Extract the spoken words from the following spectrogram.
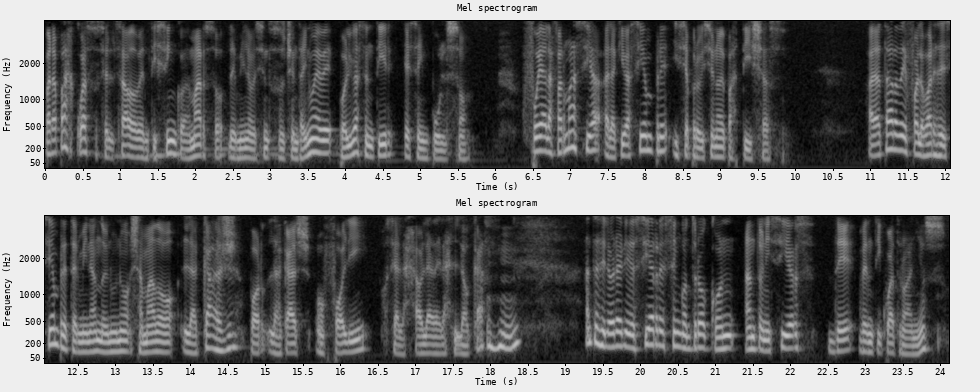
Para Pascuas, o sea, el sábado 25 de marzo de 1989, volvió a sentir ese impulso. Fue a la farmacia a la que iba siempre y se aprovisionó de pastillas. A la tarde fue a los bares de siempre, terminando en uno llamado La Cage, por La Cage o Folie, o sea, la jaula de las locas. Antes del horario de cierre se encontró con Anthony Sears, de 24 años.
